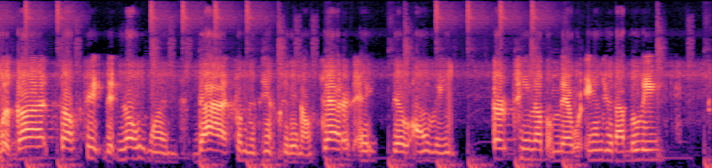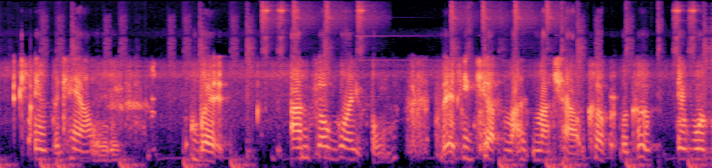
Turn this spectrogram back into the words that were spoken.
But God saw fit that no one died from this incident on Saturday. There were only 13 of them that were injured, I believe, in the count. But I'm so grateful that he kept my, my child covered because it was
